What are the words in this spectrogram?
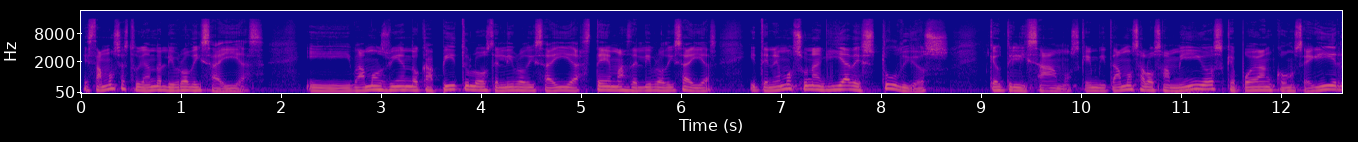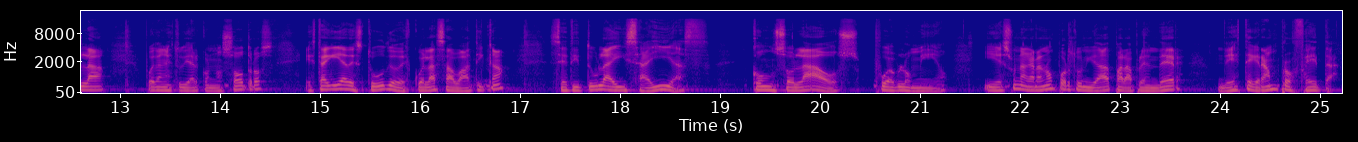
estamos estudiando el libro de Isaías y vamos viendo capítulos del libro de Isaías, temas del libro de Isaías y tenemos una guía de estudios que utilizamos, que invitamos a los amigos que puedan conseguirla, puedan estudiar con nosotros. Esta guía de estudio de escuela sabática se titula Isaías, consolaos, pueblo mío. Y es una gran oportunidad para aprender de este gran profeta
